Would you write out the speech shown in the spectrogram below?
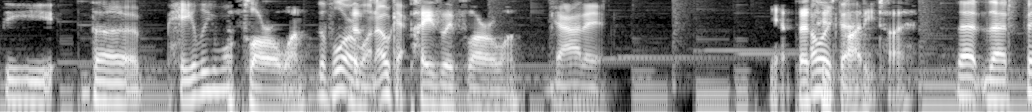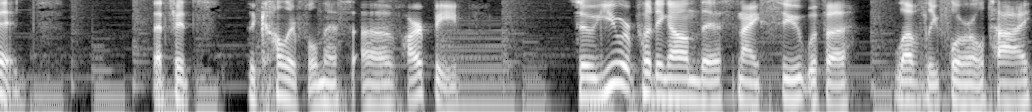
The the Paley one. the floral one, The floral one, okay. paisley floral one. Got it. Yeah, that's I his like that. party tie. That that fits. That fits the colorfulness of heartbeats. So you were putting on this nice suit with a lovely floral tie.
